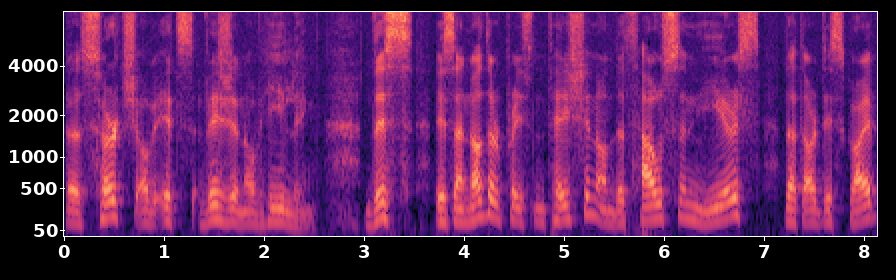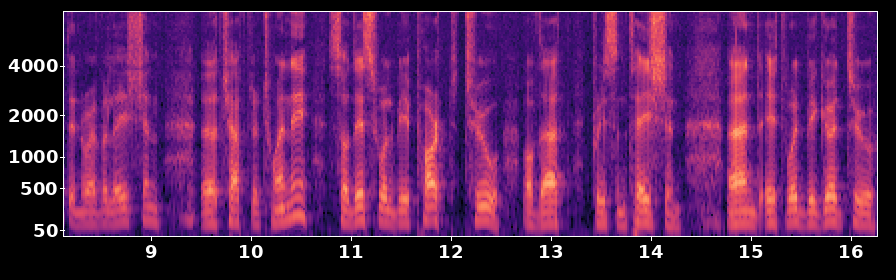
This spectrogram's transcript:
a search of its vision of healing. This is another presentation on the thousand years that are described in Revelation uh, chapter 20. So, this will be part two of that presentation. And it would be good to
